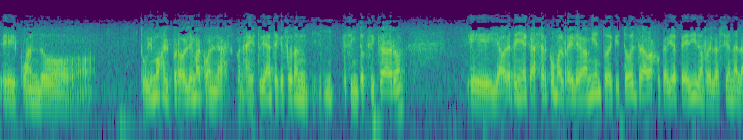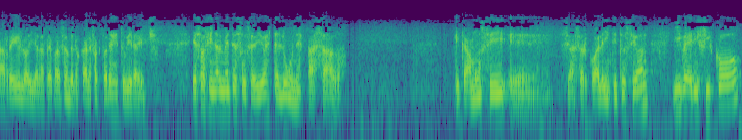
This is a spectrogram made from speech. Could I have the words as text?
eh, cuando tuvimos el problema con las, con las estudiantes que fueron que se intoxicaron eh, y ahora tenía que hacer como el relevamiento de que todo el trabajo que había pedido en relación al arreglo y a la reparación de los calefactores estuviera hecho. Eso finalmente sucedió este lunes pasado, que Camusi eh, se acercó a la institución y verificó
